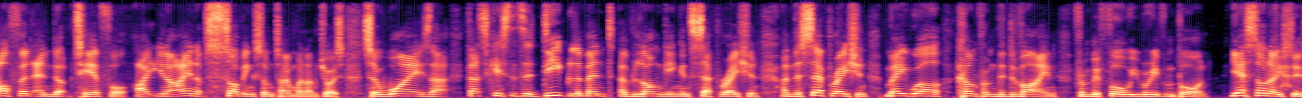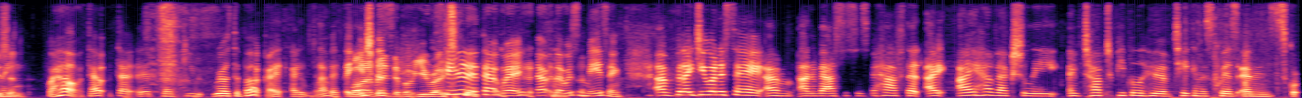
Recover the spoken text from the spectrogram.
often end up tearful. I, you know, I end up sobbing sometime when I'm joyous. So why is that? That's because there's a deep lament of longing and separation, and the separation may well come from the divine from before we were even born. Yes or no, Susan? Wow, that that it's like you wrote the book. I, I love it that Well, you I read the book, you wrote stated it. it that way. That, that was amazing. Um, but I do want to say um, on Vassos's behalf that I I have actually I've talked to people who have taken this quiz and sco-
